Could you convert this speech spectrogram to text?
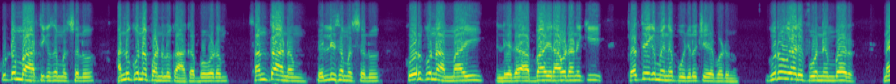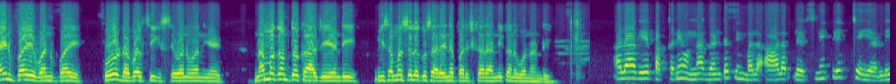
కుటుంబ ఆర్థిక సమస్యలు అనుకున్న పనులు కాకపోవడం సంతానం పెళ్ళి సమస్యలు కోరుకున్న అమ్మాయి లేదా అబ్బాయి రావడానికి ప్రత్యేకమైన పూజలు చేయబడును. గురువు గారి phone number nine five one five four double six seven one eight. నమ్మకంతో కాల్ చేయండి. మీ సమస్యలకు సరైన పరిష్కారాన్ని కనుగొనండి. అలాగే పక్కనే ఉన్న గంట సింబల్ ఆల్ ప్లేట్స్ని క్లిక్ చేయండి.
